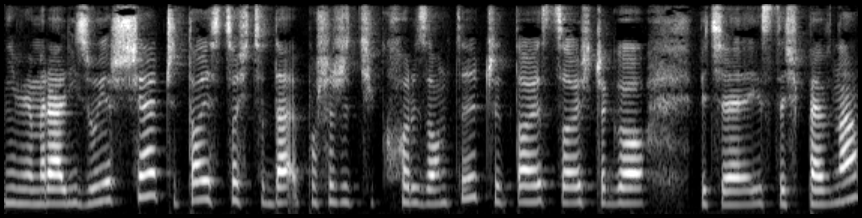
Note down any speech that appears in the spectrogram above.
nie wiem, realizujesz się? Czy to jest coś, co da, poszerzy ci horyzonty? Czy to jest coś, czego, wiecie, jesteś pewna?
